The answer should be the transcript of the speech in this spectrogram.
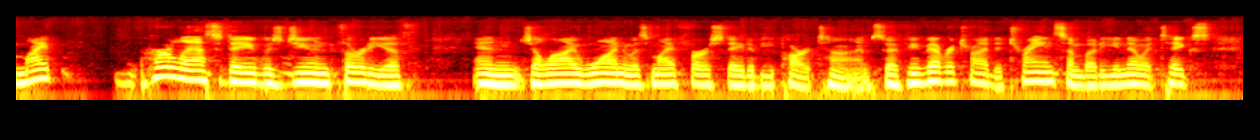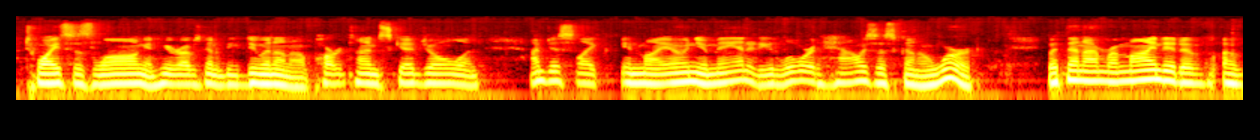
my her last day was June 30th, and July 1 was my first day to be part time. So if you've ever tried to train somebody, you know it takes twice as long. And here I was going to be doing on a part time schedule, and I'm just like, in my own humanity, Lord, how is this going to work? But then I'm reminded of, of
